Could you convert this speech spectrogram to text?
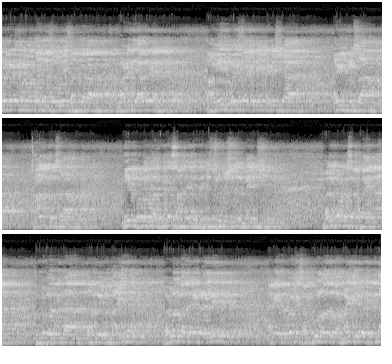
ಬಿಡುಗಡೆ ಮಾಡುವಂಥ ಕೆಲಸವನ್ನು ಈ ಸರ್ಕಾರ ಮಾಡಿದ್ದೆ ಆದರೆ ತಾವೇನು ಬಯಸ್ತಾ ಇದ್ದೀರಿ ಕನಿಷ್ಠ ಐದು ದಿವಸ ನಾಲ್ಕು ದಿವಸ ನೀರು ಬರುವಂಥದ್ದಕ್ಕೆ ಸಾಧ್ಯತೆ ಇದೆ. Distribution main issue bulk water ಸಪ್ಲೈನ ತುಂಗಭದ್ರಿಂದ ತರಲು ಇವತ್ತಾಗಿದೆ. ಬರುವಂಥ ದಿನಗಳಲ್ಲಿ ನನಗೆ ಅದರ ಬಗ್ಗೆ ಸಂಪೂರ್ಣವಾದಂಥ ಮಾಹಿತಿ ಇರೋದ್ರಿಂದ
